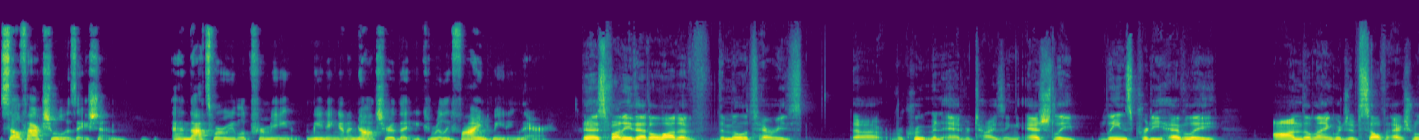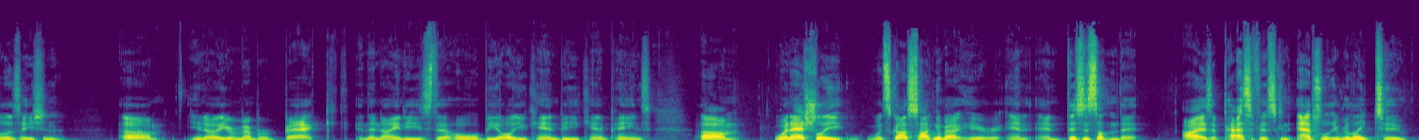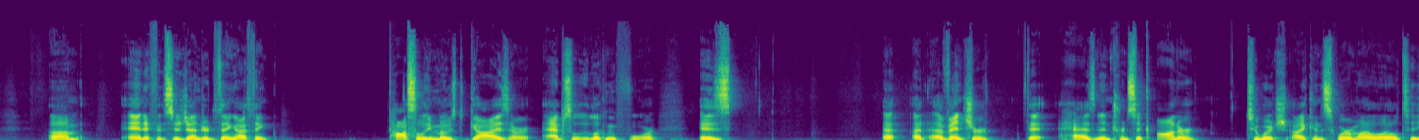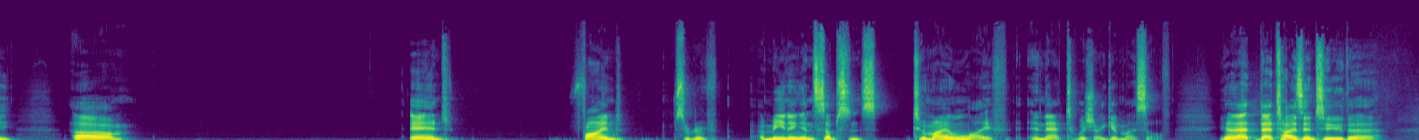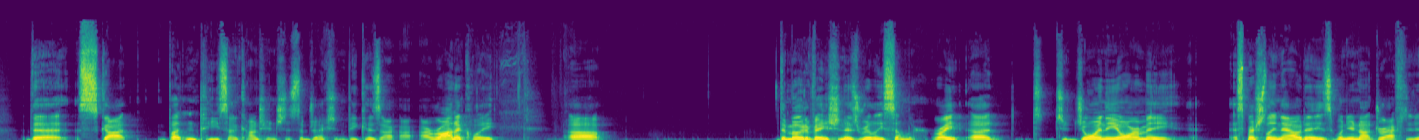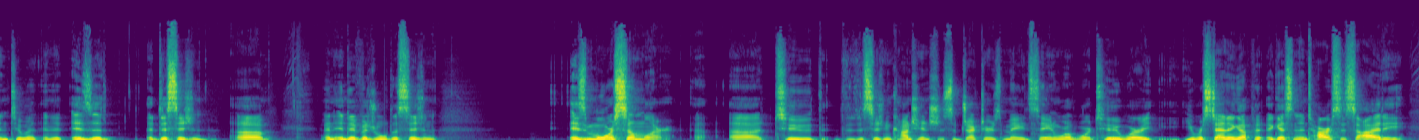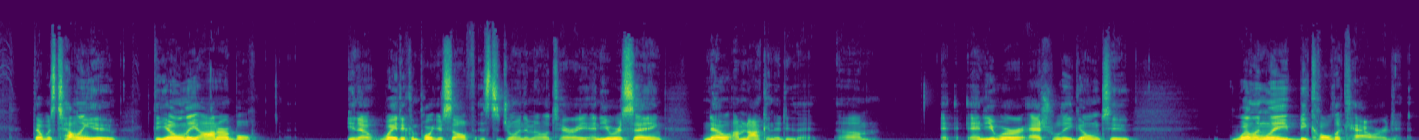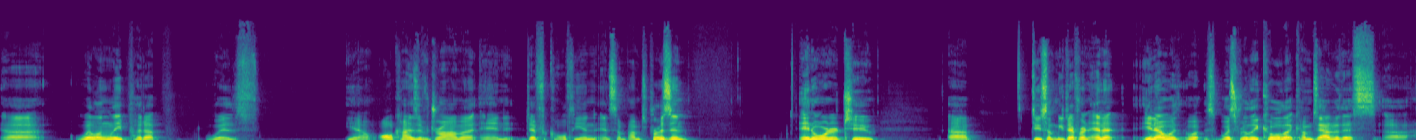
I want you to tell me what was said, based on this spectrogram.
self-actualization. And that's where we look for me, meaning. And i'm not sure that you can really find meaning there. It's funny that a lot of the military's uh, recruitment advertising actually leans pretty heavily on the language of self-actualization. Um, you know you remember back in the 90s the whole be all you can be campaigns um, when actually what Scott's talking about here, and and this is something that I, as a pacifist, can absolutely relate to. Um, and if it's a gendered thing, I think possibly most guys are absolutely looking for is a, a, venture that has an intrinsic honor to which I can swear my loyalty. Um, and find sort of a meaning and substance to my own life and that to which I give myself. You know, that, that ties into the, the Scott Button piece on conscientious objection because ironically, uh, the motivation is really similar, right? Uh, to join the army, especially nowadays when you're not drafted into it and it is a, a decision, uh, an individual decision, is more similar uh, to the decision conscientious objectors made, say, in World War II, where you were standing up against an entire society that was telling you the only honorable, you know, way to comport yourself is to join the military, and you were saying, "No, I'm not going to do that," um, and you were actually going to willingly be called a coward, uh, willingly put up with, you know, all kinds of drama and difficulty and, and sometimes prison in order to uh, do something different. And it, you know what's, what's really cool that comes out of this uh,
